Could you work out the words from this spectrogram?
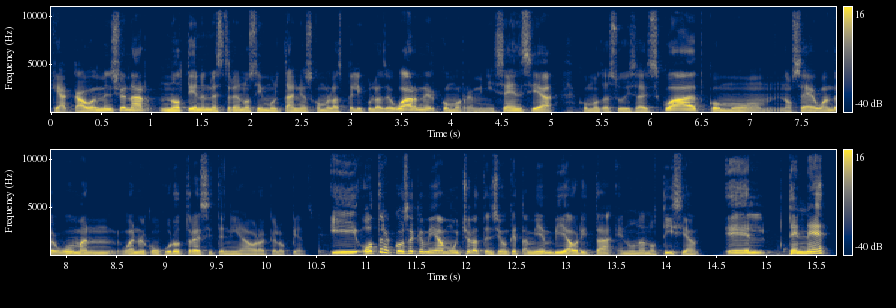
que acabo de mencionar no tienen estrenos simultáneos como las películas de Warner, como Reminiscencia, como The Suicide Squad, como, no sé, Wonder Woman, bueno, el Conjuro 3 sí tenía ahora que lo pienso. Y otra cosa que me llama mucho la atención, que también vi ahorita en una noticia, el Tenet,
